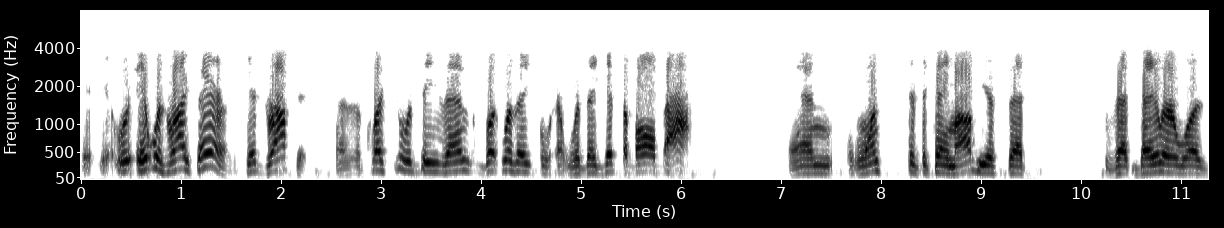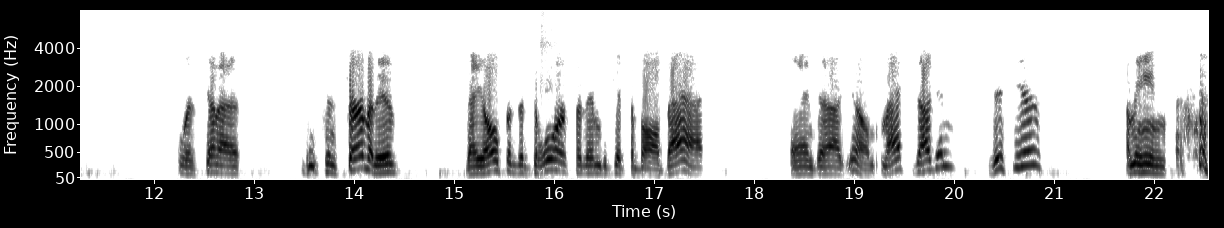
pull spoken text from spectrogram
it, it, it was right there. The kid dropped it. And the question would be then, what would they would they get the ball back? And once it became obvious that that Baylor was was going to be conservative, they opened the door for them to get the ball back. And uh, you know, Max Duggan this year, I mean,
